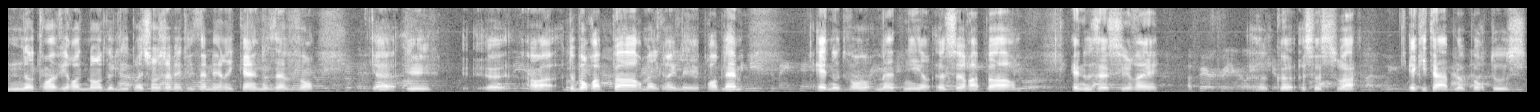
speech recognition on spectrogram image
notre environnement de libre-échange avec les Américains. Nous avons euh, eu euh, de bons rapports malgré les problèmes et nous devons maintenir euh, ce rapport et nous assurer que ce soit équitable pour tous.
